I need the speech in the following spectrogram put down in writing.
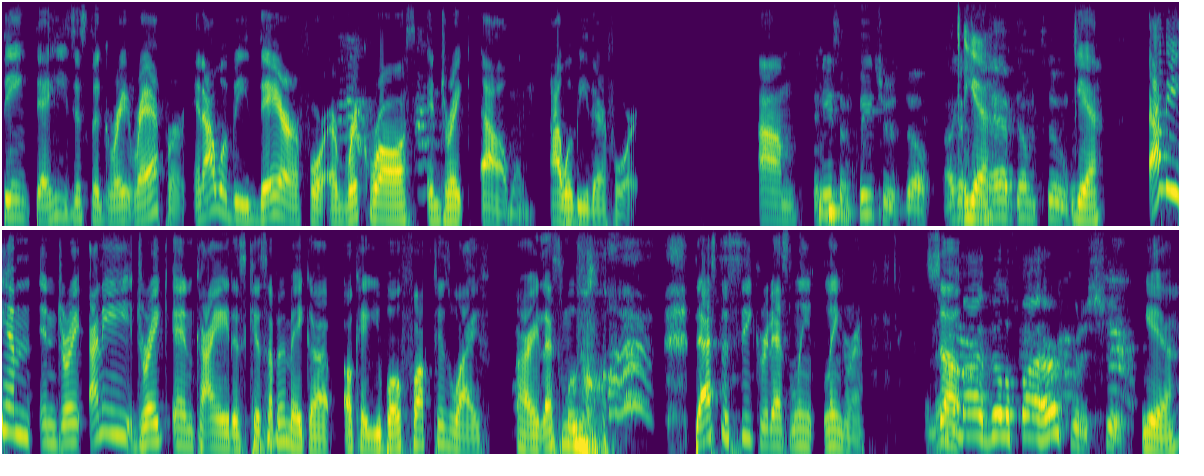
think that he's just a great rapper, and I would be there for a Rick Ross and Drake album. I would be there for it. Um, It needs some features though. I guess Yeah. yeah. have them too. yeah. I need him and Drake. I need Drake and Kanye to kiss up and make up. Okay, you both fucked his wife. All right, let's move on. That's the secret that's ling- lingering. And So- everybody vilify her for the shit. Yeah,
